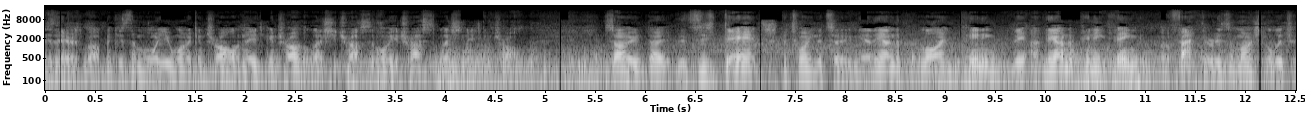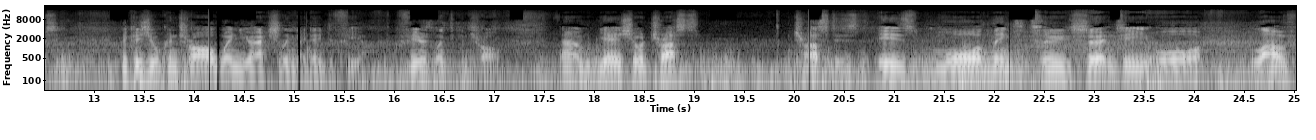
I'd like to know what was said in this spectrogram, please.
is there as well because the more you want to control and need to control, the less you trust. The more you trust, the less you need to control. So it's this dance between the two. Now, the underlying pinning, the, the underpinning thing, a factor is emotional literacy because you'll control when you actually need to fear. Fear is linked to control. Um, yeah, sure, trust trust is is more linked to certainty or love,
